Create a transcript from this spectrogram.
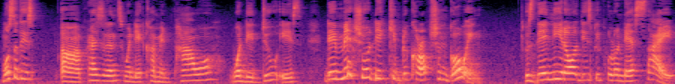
most of these uh, presidents, when they come in power, what they do is they make sure they keep the corruption going. Because they need all these people on their side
